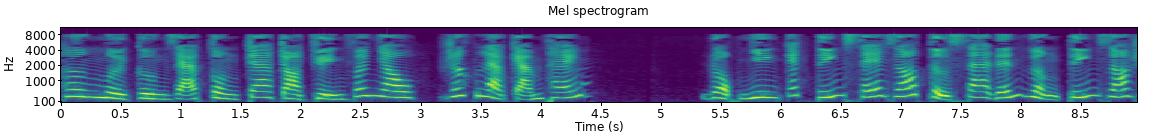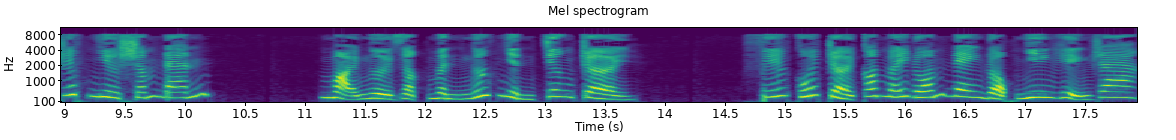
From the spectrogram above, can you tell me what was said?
Hơn 10 cường giả tuần tra trò chuyện với nhau, rất là cảm thán. Đột nhiên các tiếng xé gió từ xa đến gần tiếng gió rít như sấm đánh. Mọi người giật mình ngước nhìn chân trời. Phía cuối trời có mấy đốm đen đột nhiên hiện ra.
